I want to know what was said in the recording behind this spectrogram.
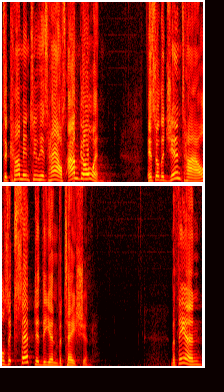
to come into his house. I'm going. And so the Gentiles accepted the invitation. But then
